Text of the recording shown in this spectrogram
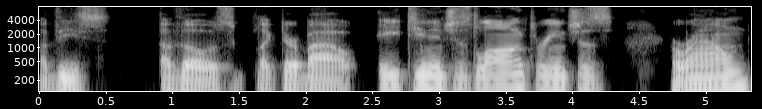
of these of those. Like they're about 18 inches long, three inches around.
